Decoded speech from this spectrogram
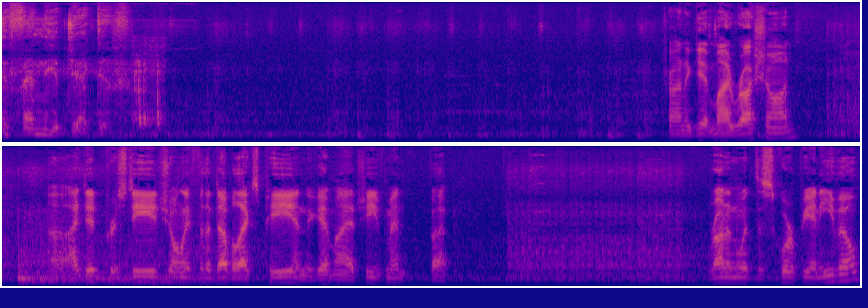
Defend the objective. Trying to get my rush on. Uh, I did prestige only for the double XP and to get my achievement, but running with the Scorpion Evo,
